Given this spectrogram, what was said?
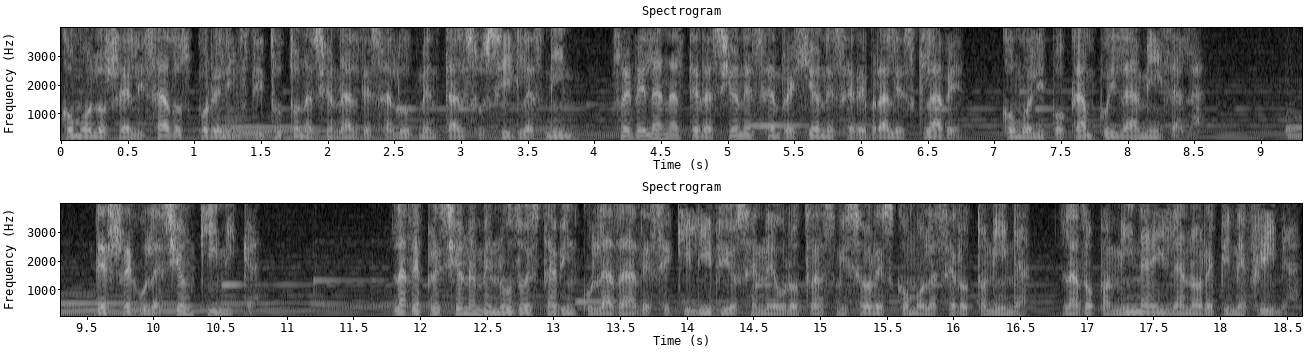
como los realizados por el Instituto Nacional de Salud Mental sus siglas NIM, revelan alteraciones en regiones cerebrales clave, como el hipocampo y la amígdala. Desregulación química. La depresión a menudo está vinculada a desequilibrios en neurotransmisores como la serotonina, la dopamina y la norepinefrina.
